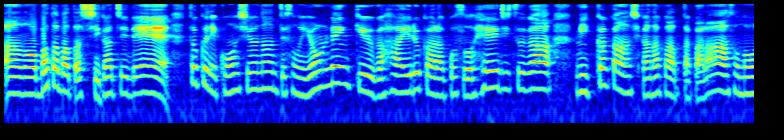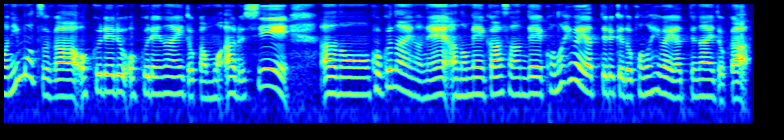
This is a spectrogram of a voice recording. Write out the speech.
あのバタバタしがちで特に今週なんてその4連休が入るからこそ平平日が3日間しかなかったからその荷物が遅れる遅れないとかもあるしあの国内のねあのメーカーさんでこの日はやってるけどこの日はやってないとか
